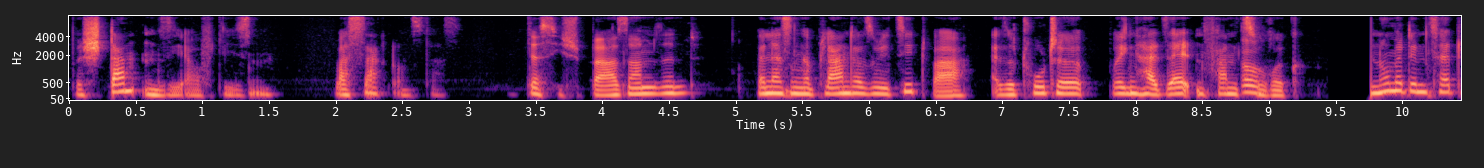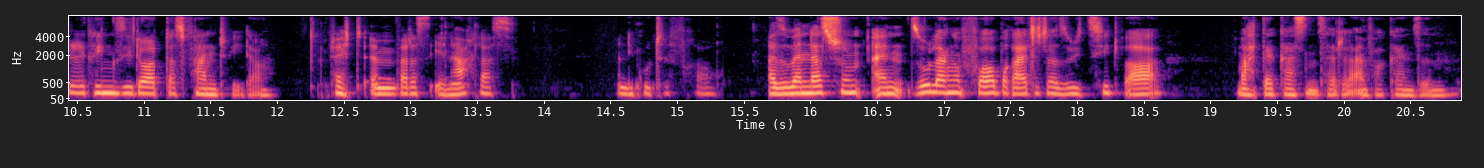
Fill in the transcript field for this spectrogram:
bestanden sie auf diesen. Was sagt uns das? Dass sie sparsam sind? Wenn das ein geplanter Suizid war. Also Tote bringen halt selten Pfand Oh. zurück. Nur mit dem Zettel kriegen sie dort das Pfand wieder. Vielleicht ähm, war das ihr Nachlass an die gute Frau. Also wenn das schon ein so lange vorbereiteter Suizid war, macht der Kassenzettel einfach keinen Sinn.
